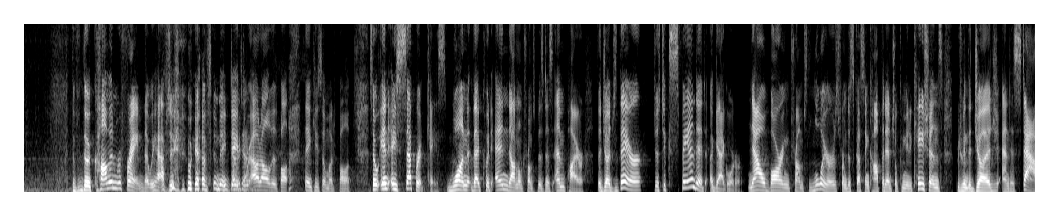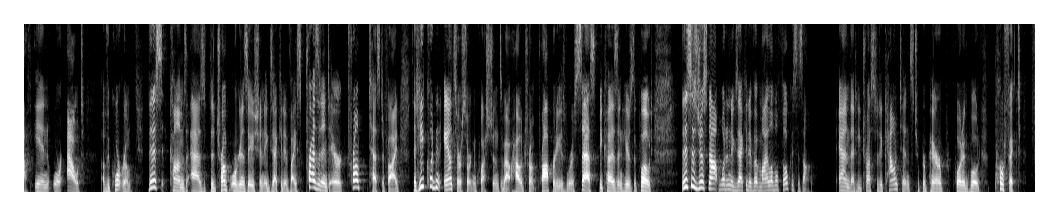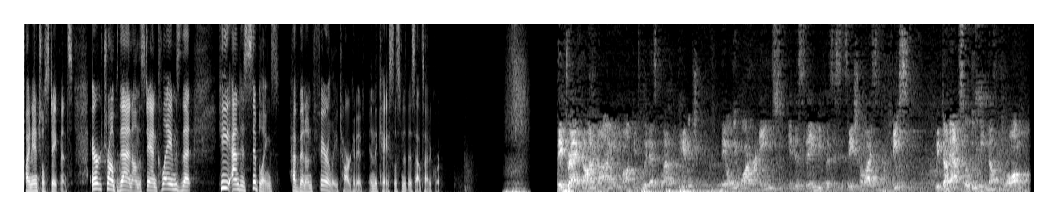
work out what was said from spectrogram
The, the, common refrain that we have to we have to maintain throughout all of this, Paula. Thank you so much, Paula. So, in a separate case, one that could end Donald Trump's business empire, the judge there just expanded a gag order, now barring Trump's lawyers from discussing confidential communications between the judge and his staff in or out of the courtroom. This comes as the Trump Organization Executive Vice President Eric Trump testified that he couldn't answer certain questions about how Trump properties were assessed because, and here's the quote, this is just not what an executive at my level focuses on. And that he trusted accountants to prepare, quote unquote, perfect financial statements. Eric Trump then on the stand claims that he and his siblings have been unfairly targeted in the case. Listen to this outside of court. They've dragged Don and I and Ivanka into it as collateral damage. They only want our names in this thing because it sensationalizes their case. We've done absolutely nothing wrong.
